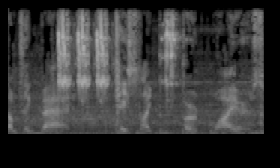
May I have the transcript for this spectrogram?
something bad. Tastes like burnt wires.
